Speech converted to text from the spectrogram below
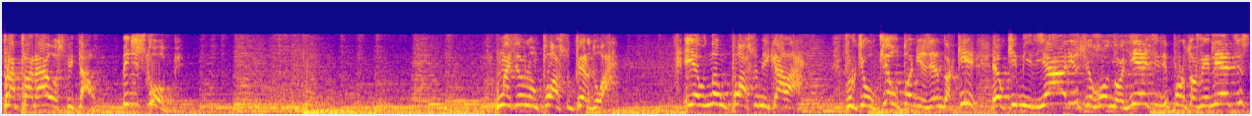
para parar o hospital. Me desculpe. Mas eu não posso perdoar. Eu não posso me calar. Porque o que eu estou dizendo aqui é o que milhares de rondonienses e portovelenses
